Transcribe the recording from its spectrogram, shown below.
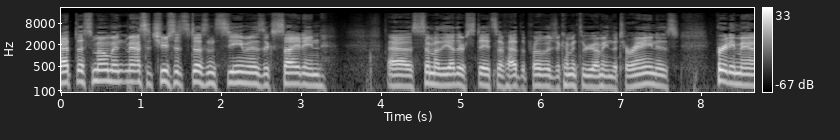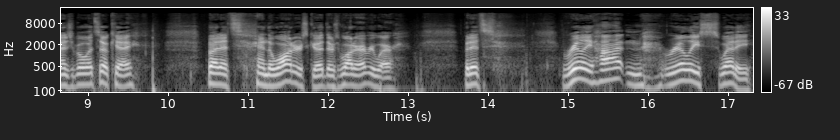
at this moment Massachusetts doesn't seem as exciting as some of the other states I've had the privilege of coming through. I mean, the terrain is pretty manageable, it's okay. But it's, and the water's good, there's water everywhere but it's really hot and really sweaty.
